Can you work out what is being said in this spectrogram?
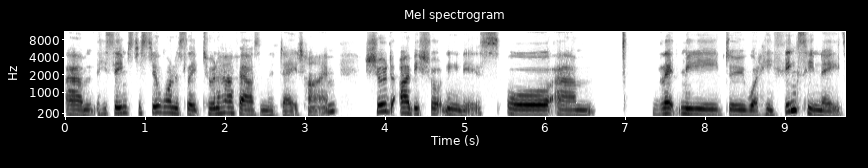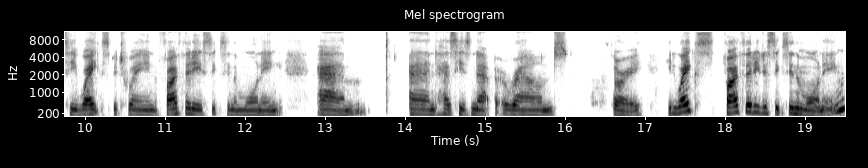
Um, he seems to still want to sleep two and a half hours in the daytime. Should I be shortening this or um, let me do what he thinks he needs? He wakes between 5.30 and 6 in the morning um, and has his nap around, sorry, he wakes 5.30 to 6 in the morning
